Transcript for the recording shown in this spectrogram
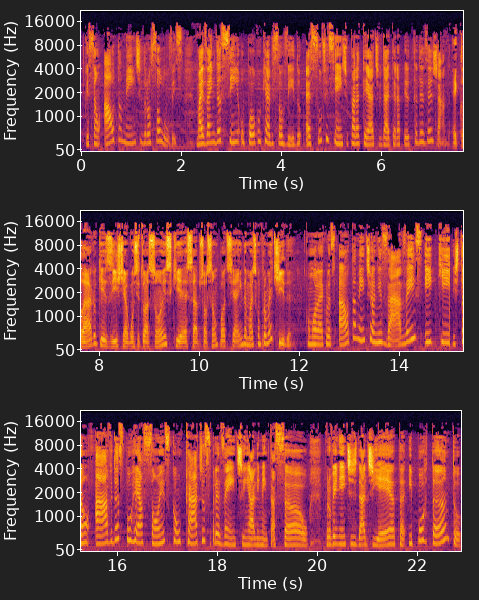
porque são altamente hidrossolúveis. Mas ainda assim, o pouco que é absorvido é suficiente para ter a atividade terapêutica desejada. É claro que existem algumas situações que essa absorção pode ser ainda mais comprometida. Com moléculas altamente ionizáveis e que estão ávidas por reações com cátions presentes em alimentação, provenientes da dieta e, portanto,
